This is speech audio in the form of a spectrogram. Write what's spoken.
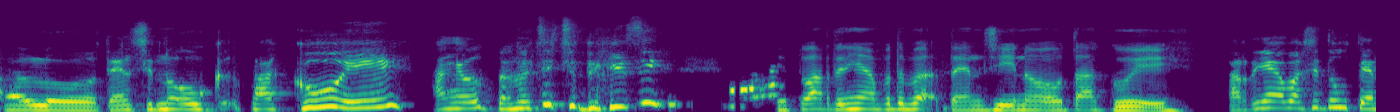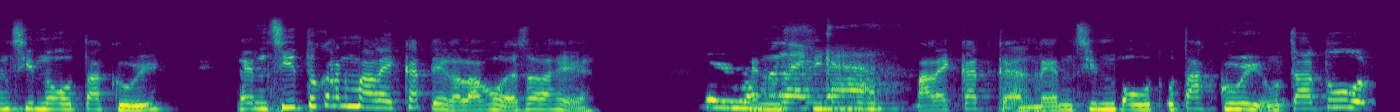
Halo, Tensino Utagui. Angel banget sih jenenge sih. Itu artinya apa tuh, Mbak? Tensino Utagui. Artinya apa sih itu Tensino Utagui? Tensi itu kan malaikat ya kalau aku nggak salah ya. Ya, Tensi, malaikat. malaikat kan. Nah. Tensino Utagui. Uta tuh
